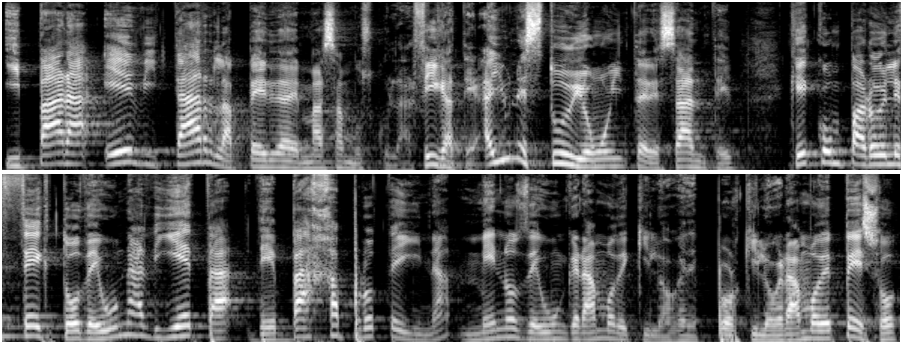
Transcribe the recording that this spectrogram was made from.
Y para evitar la pérdida de masa muscular. Fíjate, hay un estudio muy interesante que comparó el efecto de una dieta de baja proteína, menos de un gramo de por kilogramo de peso,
